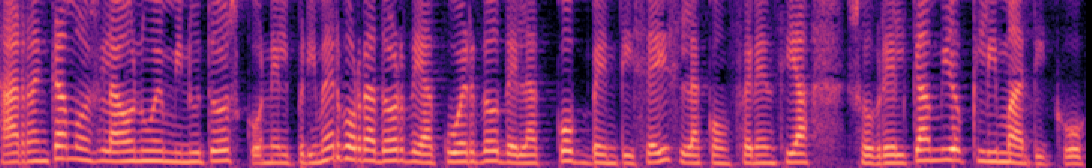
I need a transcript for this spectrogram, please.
Arrancamos la ONU en minutos con el primer borrador de acuerdo de la COP26, la conferencia sobre el cambio climático.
